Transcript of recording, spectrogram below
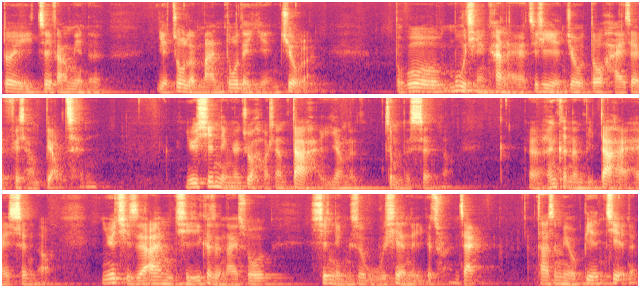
对这方面呢，也做了蛮多的研究了。不过目前看来啊，这些研究都还在非常表层，因为心灵呢就好像大海一样的这么的深啊，呃，很可能比大海还深啊。因为其实按奇迹课程来说，心灵是无限的一个存在，它是没有边界的。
